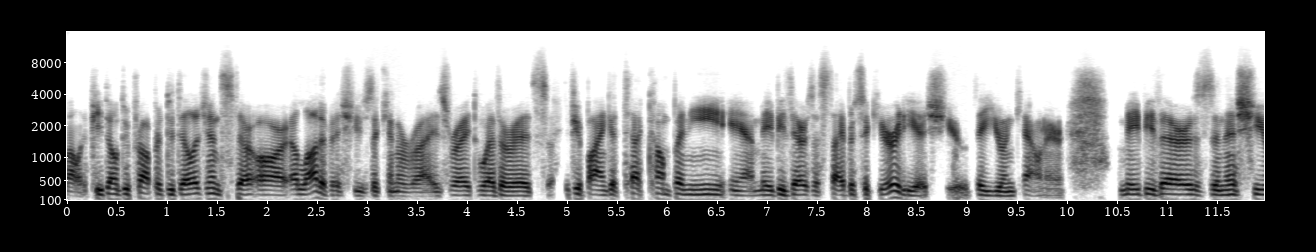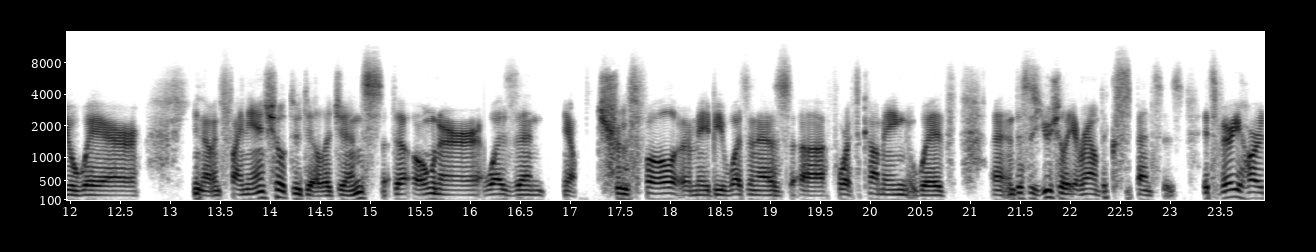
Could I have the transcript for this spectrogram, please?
well, if you don't do proper due diligence, there are a lot of issues that can arise, right? Whether it's if you're buying a tech company and maybe there's a cybersecurity issue that you encounter. Maybe there's an issue where, you know, in financial due diligence, the owner wasn't you know truthful or maybe wasn't as uh, forthcoming with and this is usually around expenses it's very hard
